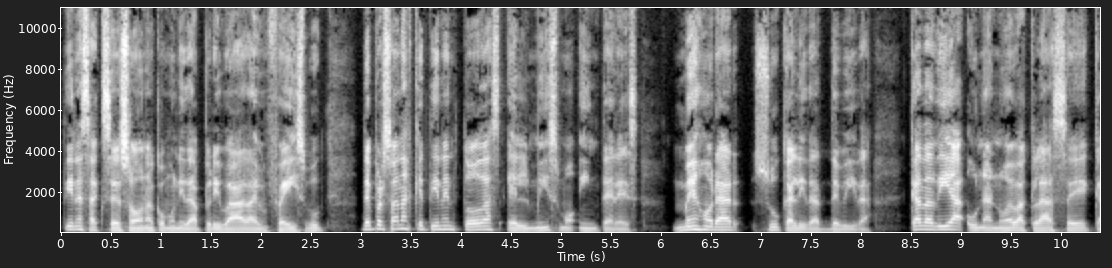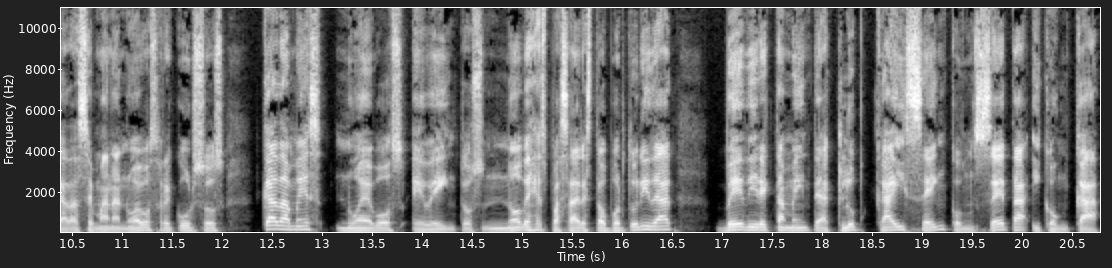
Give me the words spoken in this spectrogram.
tienes acceso a una comunidad privada en Facebook de personas que tienen todas el mismo interés, mejorar su calidad de vida. Cada día una nueva clase, cada semana nuevos recursos, cada mes nuevos eventos. No dejes pasar esta oportunidad. Ve directamente a Club Kaizen con Z y con K.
